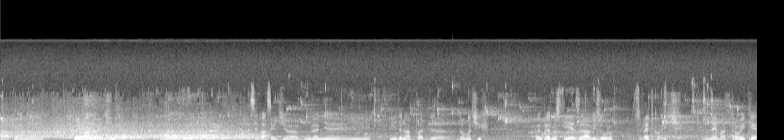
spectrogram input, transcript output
Dva pojena Jovanović. 22. Seđa, guranje i ide napad e, domaćih. Pojem prednosti je za vizuru Cvetković. Nema trojke.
